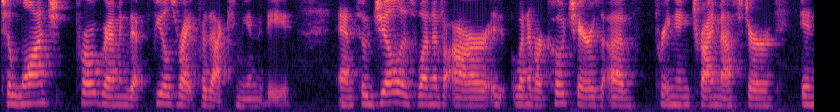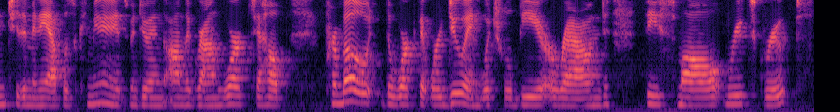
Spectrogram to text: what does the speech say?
to launch programming that feels right for that community and so jill is one of our one of our co-chairs of bringing Trimester into the Minneapolis community. It's been doing on the ground work to help promote the work that we're doing, which will be around these small roots groups,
